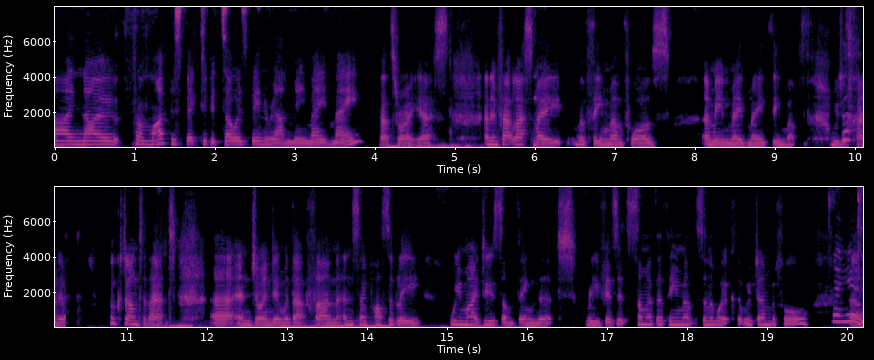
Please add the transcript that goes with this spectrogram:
I know from my perspective, it's always been around me made May. That's right, yes. And in fact, last May, the theme month was a me made May theme month. We just kind of hooked onto that uh, and joined in with that fun. And so possibly we might do something that revisits some of the theme months and the work that we've done before. Oh, yeah. Um,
